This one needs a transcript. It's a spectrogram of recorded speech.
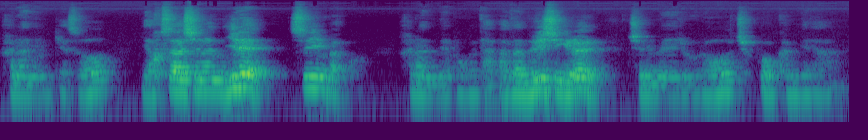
하나님께서 역사하시는 일에 쓰임 받고 하나님의 복을 다 받아 누리시기를 주님의 이름으로 축복합니다.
